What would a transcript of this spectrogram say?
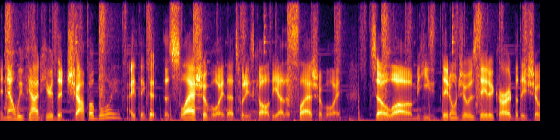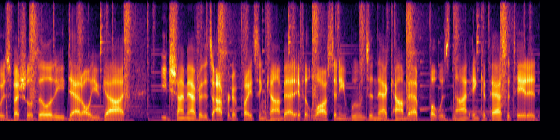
And now we've got here the Choppa Boy. I think that the Slasha Boy, that's what he's called. Yeah, the Slasha Boy. So um, he, they don't show his data card, but they show his special ability, Dat All You Got. Each time after this operative fights in combat, if it lost any wounds in that combat but was not incapacitated,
